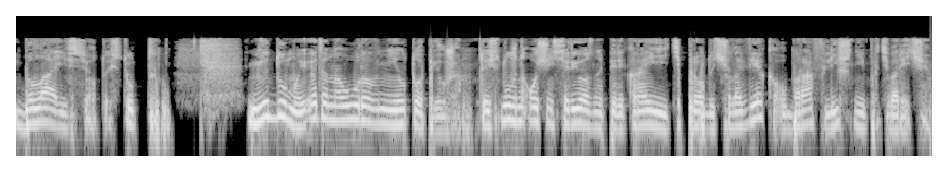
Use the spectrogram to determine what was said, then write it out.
была и все. То есть тут не думаю, это на уровне утопии уже. То есть нужно очень серьезно перекроить природу человека, убрав лишние противоречия.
